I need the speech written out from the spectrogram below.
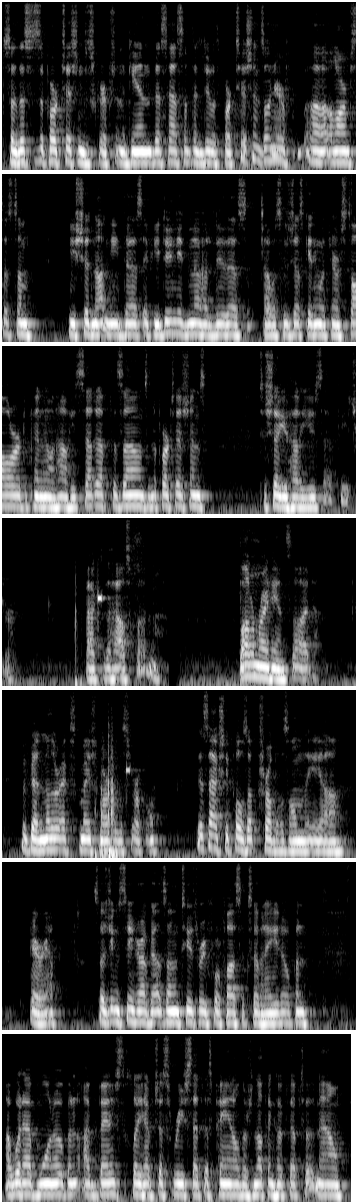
So this is a partition description. Again, this has something to do with partitions on your uh, alarm system you should not need this. If you do need to know how to do this, I would suggest getting with your installer, depending on how he set up the zones and the partitions, to show you how to use that feature. Back to the house button. Bottom right hand side, we've got another exclamation mark with a circle. This actually pulls up troubles on the uh, area. So as you can see here, I've got zone 2, 3, 4, 5, 6, 7, 8 open. I would have one open. I basically have just reset this panel. There's nothing hooked up to it now.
